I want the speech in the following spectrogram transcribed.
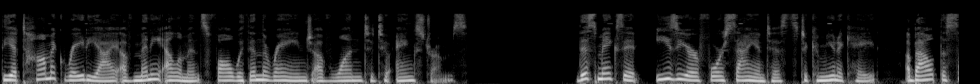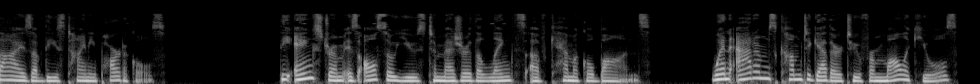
the atomic radii of many elements fall within the range of 1 to 2 angstroms. This makes it easier for scientists to communicate about the size of these tiny particles. The angstrom is also used to measure the lengths of chemical bonds. When atoms come together to form molecules,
